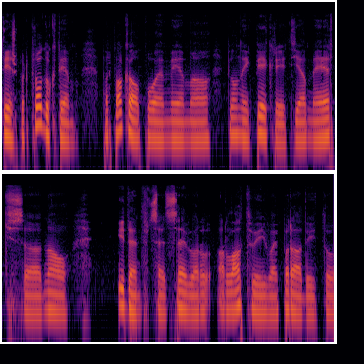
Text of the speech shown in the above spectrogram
tieši par produktiem, par pakalpojumiem, uh, pilnīgi piekrīt, ja mērķis uh, nav identificēt sevi ar, ar Latviju vai parādīt to,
